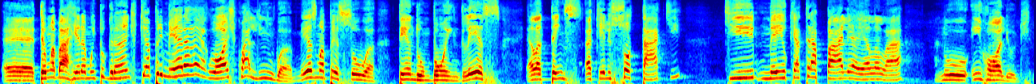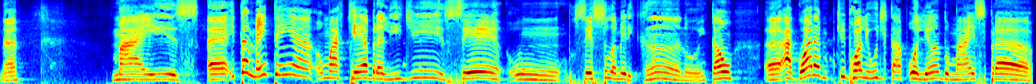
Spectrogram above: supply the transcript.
É, tem uma barreira muito grande que a primeira é lógico a língua. Mesmo a pessoa tendo um bom inglês, ela tem aquele sotaque que meio que atrapalha ela lá no em Hollywood, né? Mas. É, e também tem a, uma quebra ali de ser um. ser sul-americano. Então, é, agora que Hollywood está olhando mais para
